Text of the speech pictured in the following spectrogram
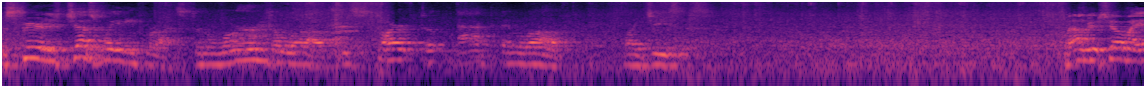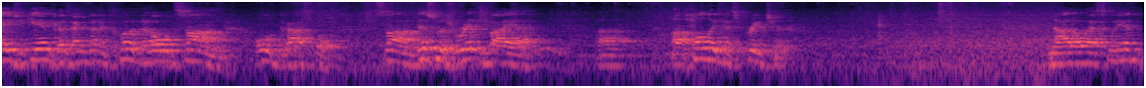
The Spirit is just waiting for us to learn to love, to start to act and love like Jesus. Well, I'm going to show my age again because I'm going to quote an old song, old gospel song. This was written by a, a, a holiness preacher, not a Wesleyan,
